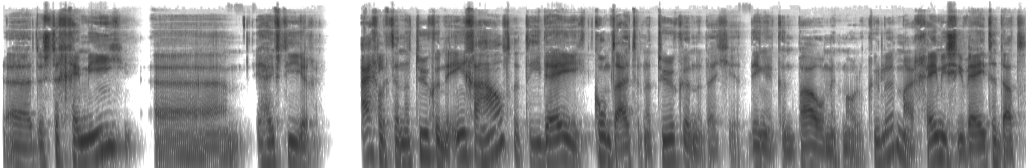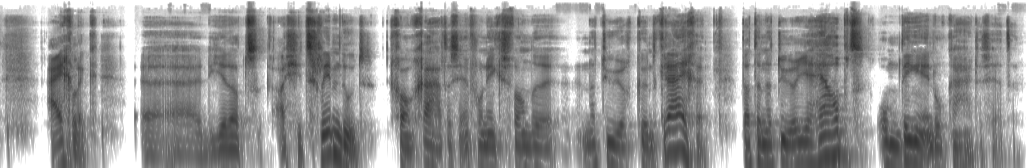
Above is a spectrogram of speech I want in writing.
Uh, dus de chemie uh, heeft hier eigenlijk de natuurkunde ingehaald. Het idee komt uit de natuurkunde dat je dingen kunt bouwen met moleculen. Maar chemici weten dat eigenlijk uh, je dat, als je het slim doet, gewoon gratis en voor niks van de natuur kunt krijgen. Dat de natuur je helpt om dingen in elkaar te zetten.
